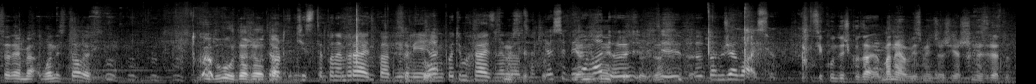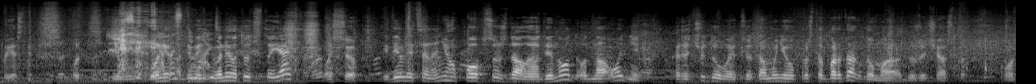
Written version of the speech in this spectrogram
Все время вони стали удвох даже отак. Торт тісто понабирають по об'явленням, потім грають з ними. оце. Я собі Я не знаю, нагадую хто це, да? е, бомжа Васю. Секундочку, да, мене візьміть, же ж, я ж не зря тут пояснив. От, і вони, дивись, і вони отут стоять, ось все, і дивляться на нього, пообсуждали один од, одна одні. Каже, чудово, це там у нього просто бардак вдома дуже часто. От,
